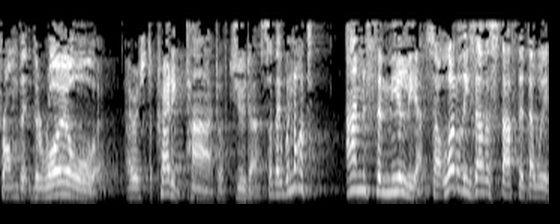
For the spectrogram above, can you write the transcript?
from the, the royal aristocratic part of Judah, so they were not unfamiliar. So a lot of these other stuff that they were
